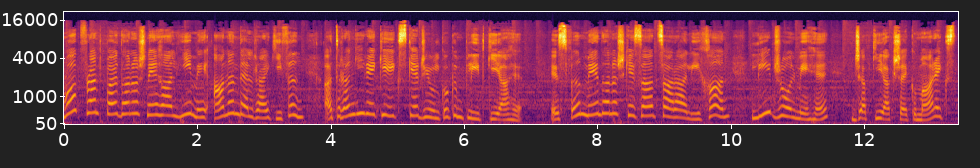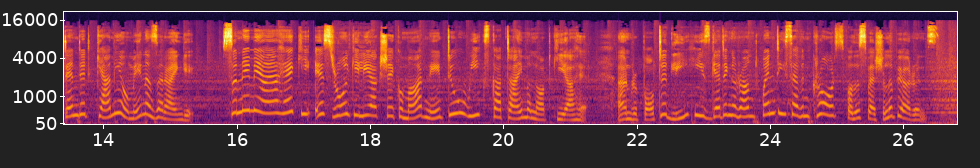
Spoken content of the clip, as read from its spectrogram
वर्क फ्रंट पर धनुष ने हाल ही में आनंद एल राय की फ़िल्म अतरंगी रे के एक स्केड्यूल को कंप्लीट किया है इस फ़िल्म में धनुष के साथ सारा अली खान लीड रोल में है, जबकि अक्षय कुमार एक्सटेंडेड कैमियो में नज़र आएँगे सुनने में आया है कि इस रोल के लिए अक्षय कुमार ने टू वीक्स का टाइम अलॉट किया है, and reportedly he is getting around 27 crores for the special appearance.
